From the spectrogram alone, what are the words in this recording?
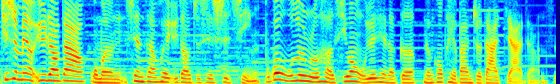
其实没有预料到我们现在会遇到这些事情。不过无论如何，希望五月天的歌能够陪伴着大家，这样子。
